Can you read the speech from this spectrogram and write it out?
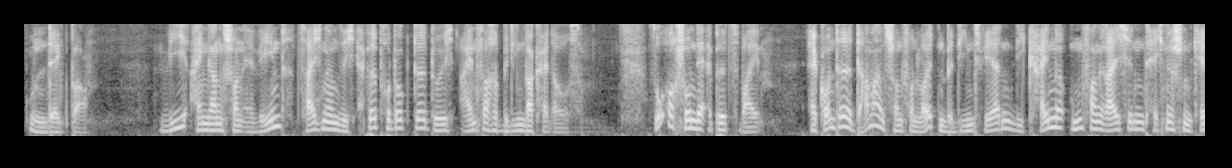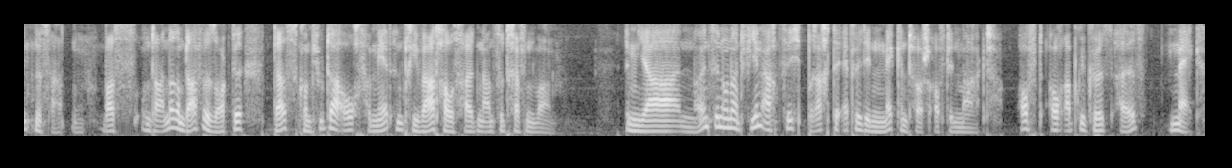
undenkbar. Wie eingangs schon erwähnt, zeichnen sich Apple-Produkte durch einfache Bedienbarkeit aus. So auch schon der Apple II. Er konnte damals schon von Leuten bedient werden, die keine umfangreichen technischen Kenntnisse hatten, was unter anderem dafür sorgte, dass Computer auch vermehrt in Privathaushalten anzutreffen waren. Im Jahr 1984 brachte Apple den Macintosh auf den Markt, oft auch abgekürzt als Mac.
